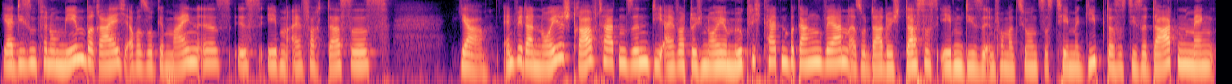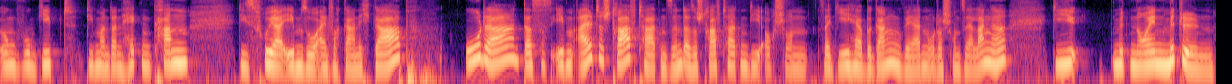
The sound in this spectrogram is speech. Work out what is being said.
ja, diesem Phänomenbereich aber so gemein ist, ist eben einfach, dass es ja, entweder neue Straftaten sind, die einfach durch neue Möglichkeiten begangen werden, also dadurch, dass es eben diese Informationssysteme gibt, dass es diese Datenmengen irgendwo gibt, die man dann hacken kann, die es früher eben so einfach gar nicht gab. Oder dass es eben alte Straftaten sind, also Straftaten, die auch schon seit jeher begangen werden oder schon sehr lange, die mit neuen Mitteln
